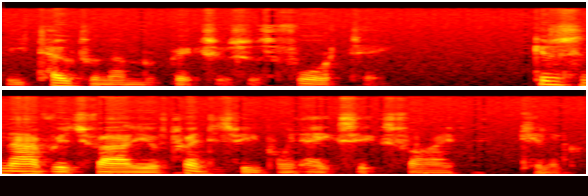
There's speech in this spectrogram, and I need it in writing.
the total number of bricks, which was 40. Gives us an average value of 23.865 kilograms.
